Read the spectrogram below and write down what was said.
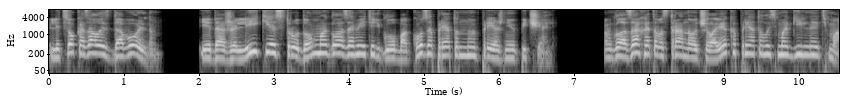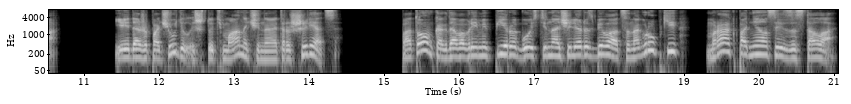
Лицо казалось довольным, и даже Ликия с трудом могла заметить глубоко запрятанную прежнюю печаль. В глазах этого странного человека пряталась могильная тьма. Ей даже почудилось, что тьма начинает расширяться. Потом, когда во время пира гости начали разбиваться на группки, мрак поднялся из-за стола,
